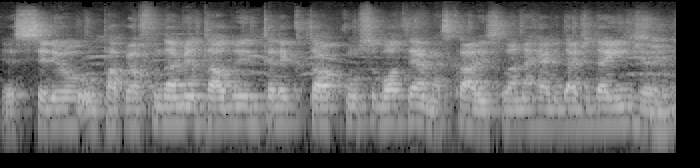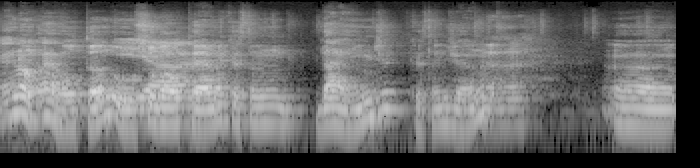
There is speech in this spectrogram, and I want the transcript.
Esse seria o, o papel fundamental do intelectual com o subalterno. Mas claro, isso lá na realidade da Índia. né? É, não, é, voltando, E o subalterno, a questão da Índia, questão indiana, Aham. ah,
